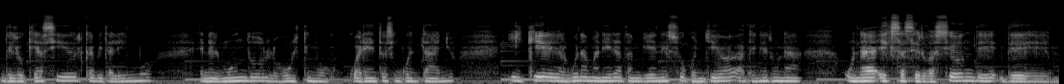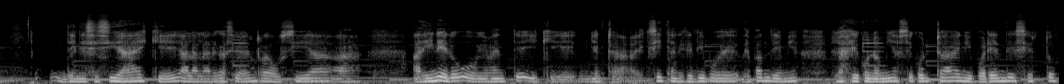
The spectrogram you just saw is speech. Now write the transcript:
de lo que ha sido el capitalismo en el mundo los últimos 40 o 50 años y que de alguna manera también eso conlleva a tener una, una exacerbación de, de, necesidades que a la larga se ven reducidas a, a, dinero, obviamente, y que mientras existan este tipo de, de pandemias, las economías se contraen y por ende, ¿cierto?,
